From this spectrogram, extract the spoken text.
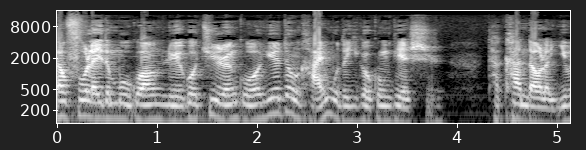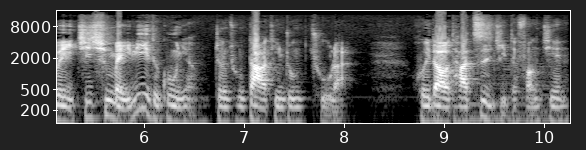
当弗雷的目光掠过巨人国约顿海姆的一个宫殿时，他看到了一位极其美丽的姑娘正从大厅中出来，回到她自己的房间。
